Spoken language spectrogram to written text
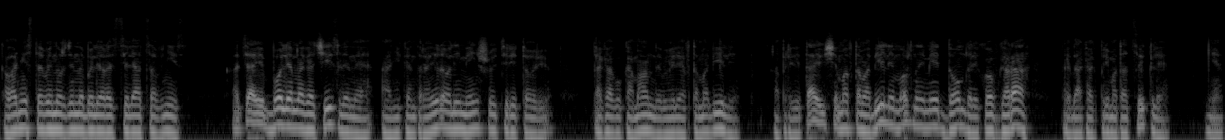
Колонисты вынуждены были расселяться вниз, хотя и более многочисленные, они контролировали меньшую территорию, так как у команды были автомобили. А при летающем автомобиле можно иметь дом далеко в горах, тогда как при мотоцикле – нет.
